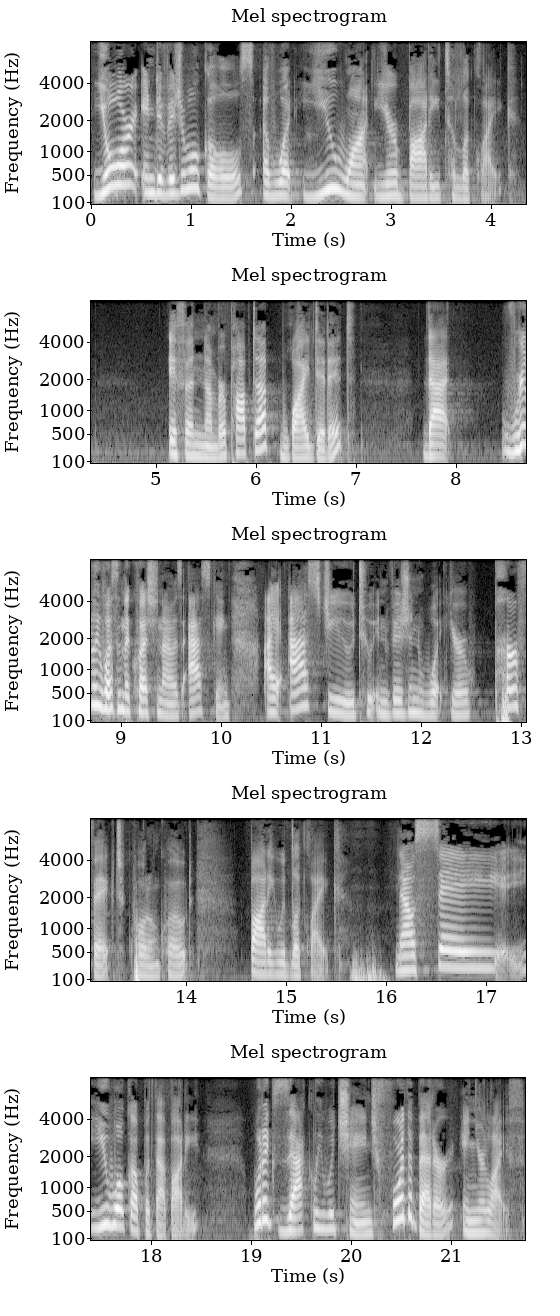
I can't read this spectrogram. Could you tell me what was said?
your individual goals of what you want your body to look like. If a number popped up, why did it? That really wasn't the question I was asking. I asked you to envision what your perfect, quote unquote, body would look like. Now, say you woke up with that body. What exactly would change for the better in your life?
